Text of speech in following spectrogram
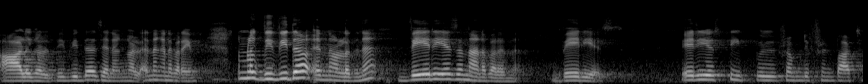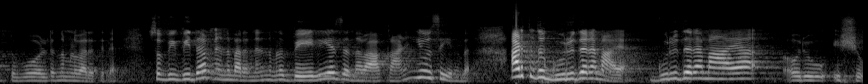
ആളുകൾ വിവിധ ജനങ്ങൾ എന്നങ്ങനെ പറയും. നമ്മൾ വിവിധ എന്നുള്ളതിന് വേരിയസ് എന്നാണ് പറയുന്നത്. Various various people from different parts of the world നമ്മൾ പറയത്തില്ല സോ വിവിധം എന്ന് പറയുന്നത് നമ്മൾ വേരിയസ് എന്ന വാക്കാണ് യൂസ് ചെയ്യുന്നത്. അടുത്തത് ഗുരുതരമായ ഗുരുതരമായ ഒരു ഇഷ്യൂ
